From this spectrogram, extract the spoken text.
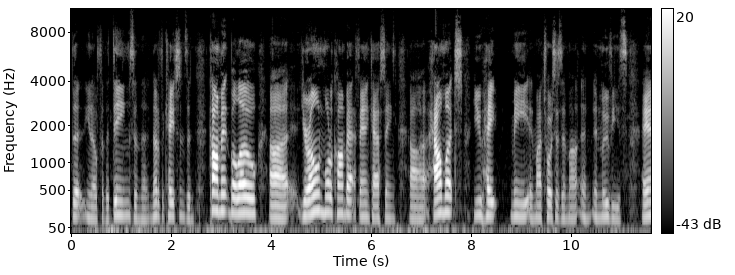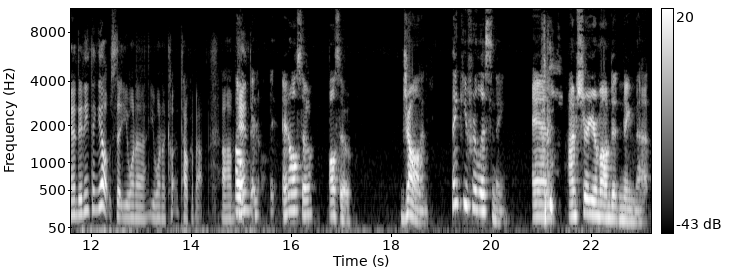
the you know for the dings and the notifications and comment below uh, your own Mortal Kombat fan casting, uh, how much you hate me and my choices in my in, in movies and anything else that you wanna you wanna co- talk about. Um, Oh, and and, and also, also, John, thank you for listening. And I'm sure your mom didn't mean that.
